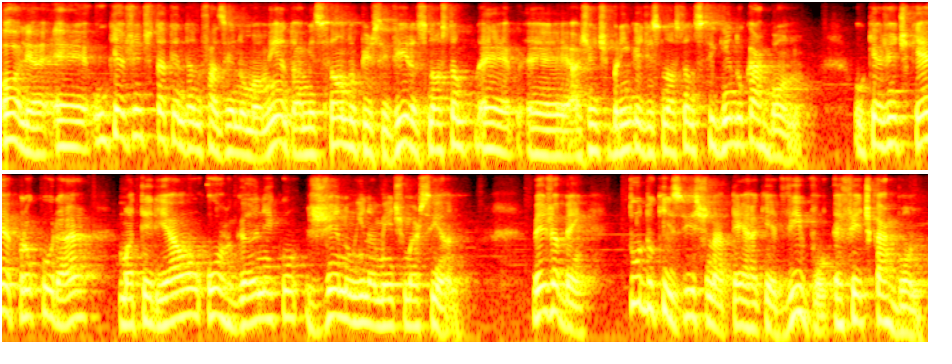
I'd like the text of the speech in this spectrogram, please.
olha é, o que a gente está tentando fazer no momento, a missão do Perseverance, nós estamos, é, é, a gente brinca e diz que nós estamos seguindo o carbono. O que a gente quer é procurar material orgânico genuinamente marciano. Veja bem, tudo que existe na Terra que é vivo é feito de carbono.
